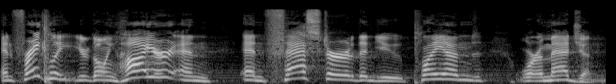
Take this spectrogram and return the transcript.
And frankly, you're going higher and, and faster than you planned or imagined.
